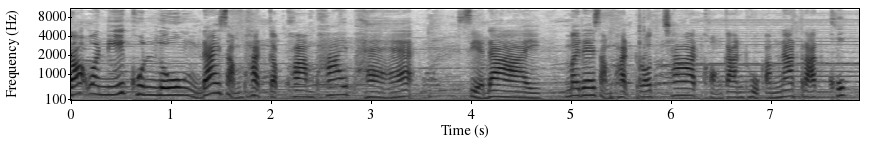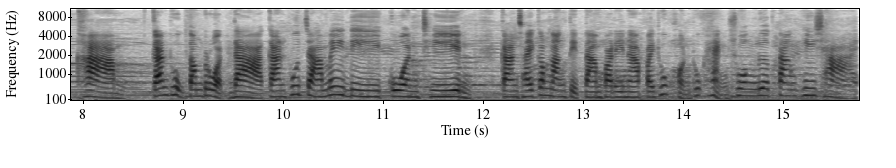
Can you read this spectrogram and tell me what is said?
เพราะวันนี้คุณลุงได้สัมผัสกับความพ่ายแพ้ เสียดายไม่ได้สัมผัสรสชาติของการถูกอำนาจรัฐคุกคาม การถูกตำรวจด่า การพูดจาไม่ดีกวนทีน การใช้กำลังติดตามปรินาไปทุกขนทุกแห่งช่วงเลือกตั้งพี่ชาย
